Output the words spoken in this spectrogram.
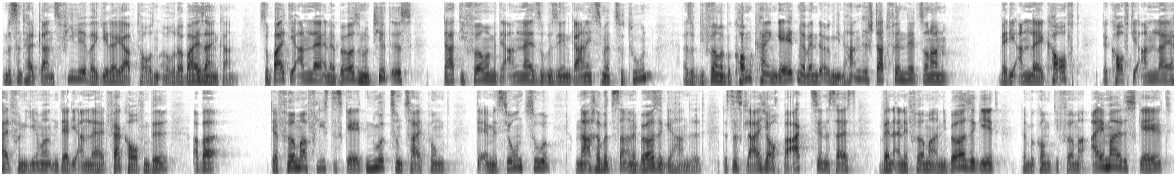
und das sind halt ganz viele, weil jeder Jahr ab 1000 Euro dabei sein kann. Sobald die Anleihe an der Börse notiert ist, da hat die Firma mit der Anleihe so gesehen gar nichts mehr zu tun. Also die Firma bekommt kein Geld mehr, wenn da irgendwie ein Handel stattfindet, sondern wer die Anleihe kauft, der kauft die Anleihe halt von jemandem, der die Anleihe halt verkaufen will. Aber der Firma fließt das Geld nur zum Zeitpunkt der Emission zu und nachher wird es dann an der Börse gehandelt. Das ist das gleiche auch bei Aktien. Das heißt, wenn eine Firma an die Börse geht, dann bekommt die Firma einmal das Geld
